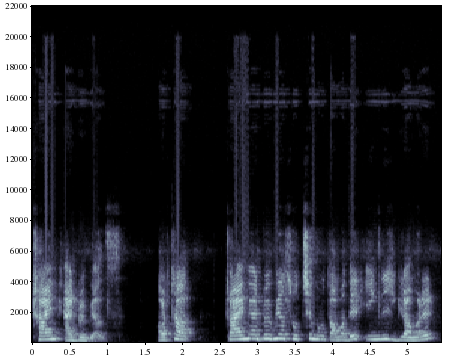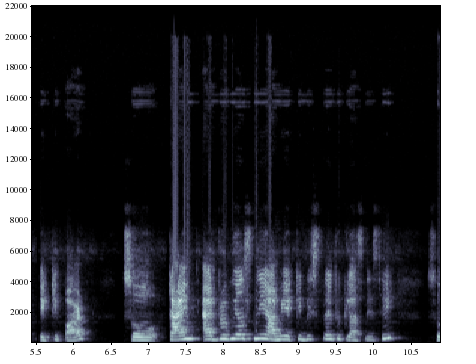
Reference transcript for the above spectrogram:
ট্রাইম অ্যাডভার্বিয়ালস অর্থাৎ ট্রাইম অ্যাডভার্বিয়ালস হচ্ছে মূলত আমাদের ইংলিশ গ্রামারের একটি পার্ট সো টাইম অ্যাডভার্বিয়ালস নিয়ে আমি একটি বিস্তারিত ক্লাস নিয়েছি। সো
